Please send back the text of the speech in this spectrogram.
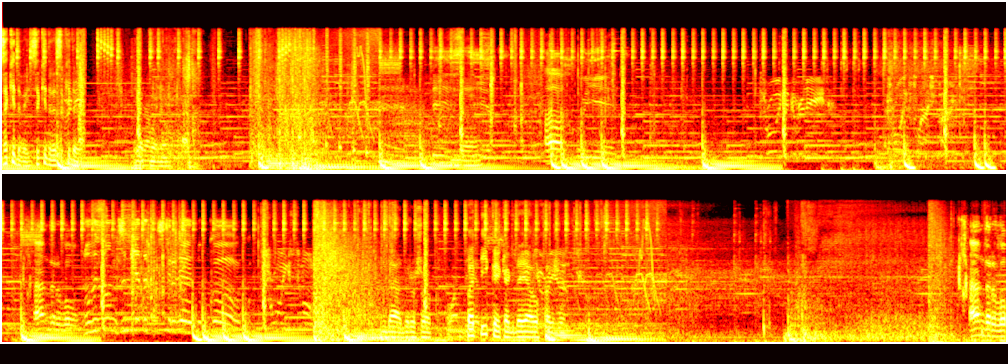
Закидывай, закидывай, закидывай. Я понял. Охуеть. Андерлоу. Ну он за меня так не стреляет, ну как? Да, дружок. Попикай, когда я ухожу. Андерлоу.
